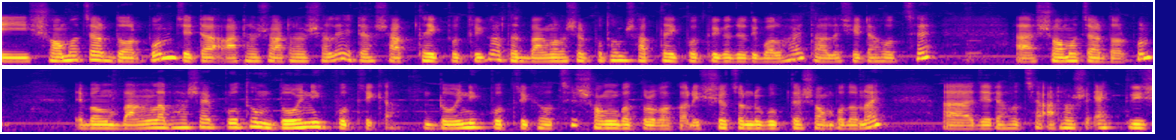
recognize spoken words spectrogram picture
এই সমাচার দর্পণ যেটা আঠারোশো আঠারো সালে, এটা সাপ্তাহিক পত্রিকা, অর্থাৎ বাংলা ভাষার প্রথম সাপ্তাহিক পত্রিকা যদি বলা হয়, তাহলে সেটা হচ্ছে সমাচার দর্পণ। এবং বাংলা ভাষায় প্রথম দৈনিক পত্রিকা দৈনিক পত্রিকা হচ্ছে সংবাদ প্রভাকর, ঈশ্বরচন্দ্র গুপ্তের সম্পাদনায় যেটা হচ্ছে আঠারোশো একত্রিশ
